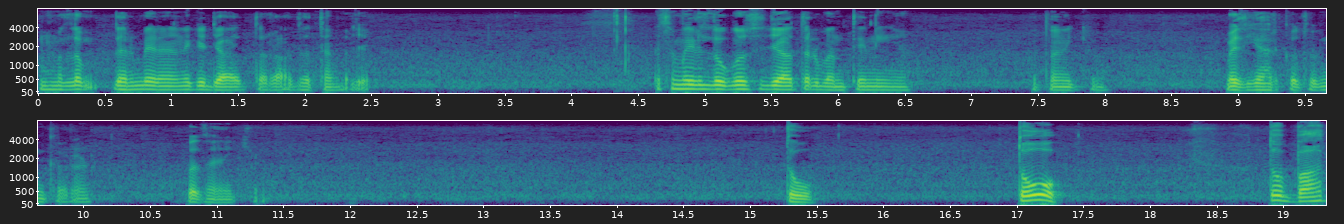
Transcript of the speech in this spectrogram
मतलब घर में रहने की ज़्यादातर आदत है मुझे। ऐसे मेरे लोगों से ज़्यादातर बनते नहीं है। पता नहीं क्यों। मेरी हरकतों के कारण, पता नहीं क्यों। तो तो तो बात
